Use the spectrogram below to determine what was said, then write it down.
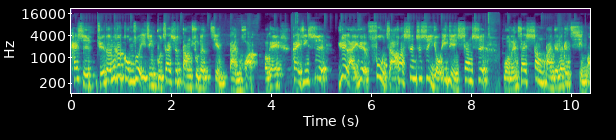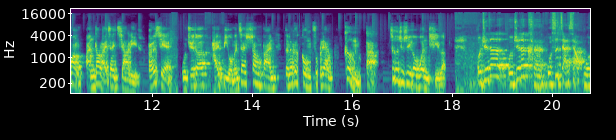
开始觉得那个工作已经不再是当初的简单化，OK，它已经是越来越复杂化，甚至是有一点像是我们在上班的那个情况搬到来在家里，而且我觉得还比我们在上班的那个工作量更大，这个就是一个问题了。我觉得，我觉得可能我是讲小我，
